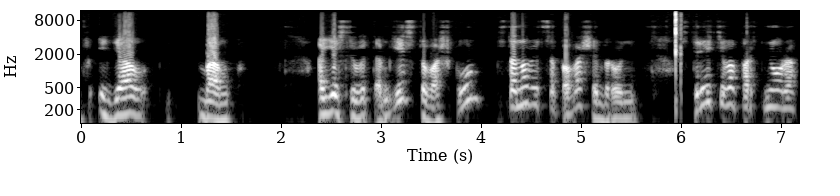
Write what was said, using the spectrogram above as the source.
в идеал банк. А если вы там есть, то ваш клон становится по вашей броне. С третьего партнера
